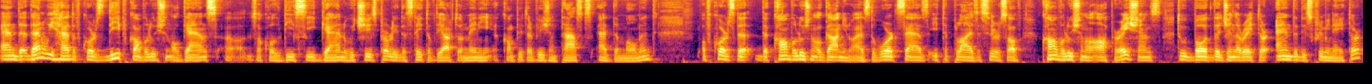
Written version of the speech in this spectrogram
And then we had, of course, deep convolutional GANs, uh, so-called DC GAN, which is probably the state of the art on many computer vision tasks at the moment of course, the, the convolutional GAN, you know, as the word says, it applies a series of convolutional operations to both the generator and the discriminator.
